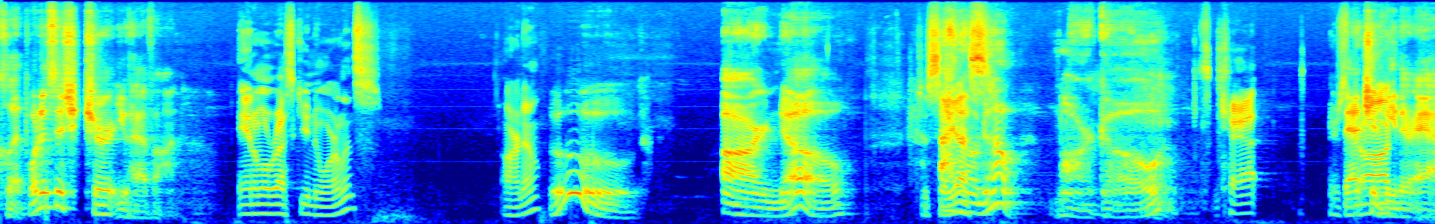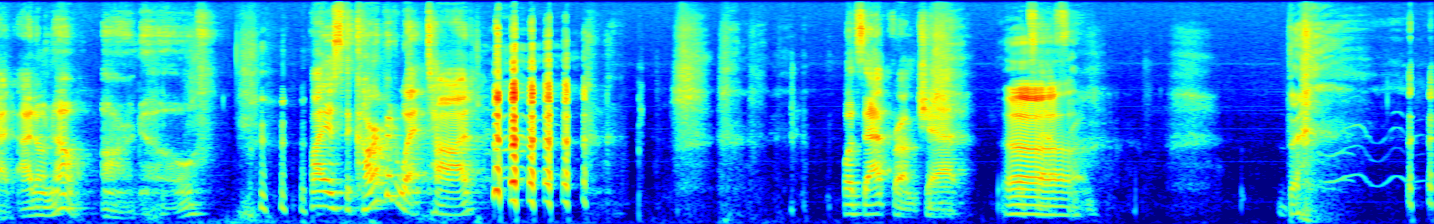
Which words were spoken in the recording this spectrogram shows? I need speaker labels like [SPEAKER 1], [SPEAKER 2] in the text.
[SPEAKER 1] Clip. What is this shirt you have on?
[SPEAKER 2] Animal Rescue New Orleans. Arno,
[SPEAKER 1] Ooh. Arno.
[SPEAKER 2] just say
[SPEAKER 1] I
[SPEAKER 2] yes.
[SPEAKER 1] don't know. Margot.
[SPEAKER 2] It's a cat. There's
[SPEAKER 1] That should be their ad. I don't know. Arno. Why is the carpet wet, Todd? What's that from, chat? What's
[SPEAKER 2] Uh,
[SPEAKER 1] that from?
[SPEAKER 2] the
